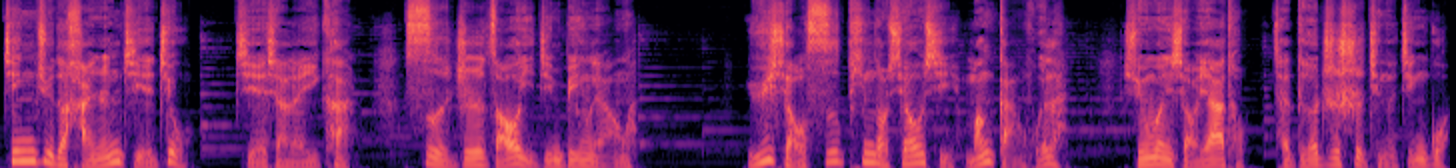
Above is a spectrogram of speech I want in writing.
惊惧的喊人解救。解下来一看，四肢早已经冰凉了。于小思听到消息，忙赶回来询问小丫头，才得知事情的经过，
